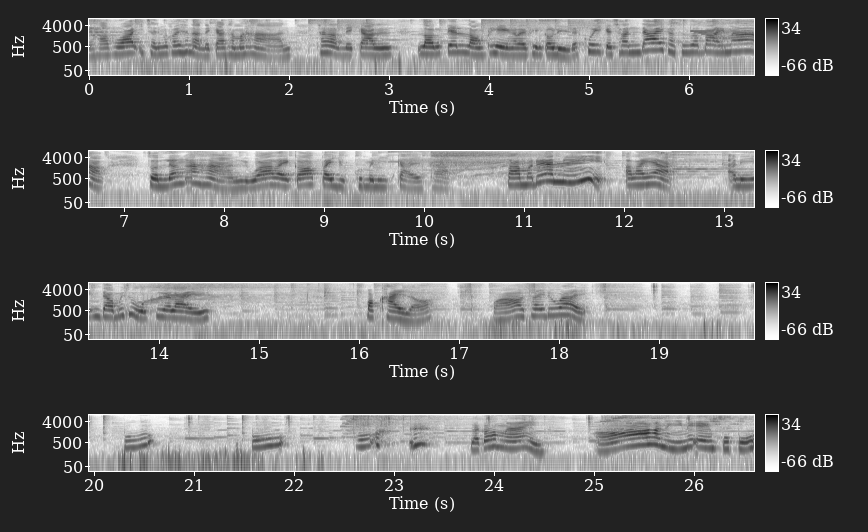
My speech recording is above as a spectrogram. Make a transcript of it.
นะคะ เพราะว่าอีฉันไม่ค่อยถนัดในการทำอาหาร ถนัดในการร้องเต้นร้องเพลงอะไรเพลงเกาหลีและคุยกับฉันได้ค่ะฉันสบายมาก ส่วนเรื่องอาหารหรือว่าอะไรก็ไปอยู่คุณมณีไก่ค่ะ ตามมาด้วยอันนี้อะไรอะ อันนี้เดาไม่ถูกว่าคืออะไรปอกไข่เหรอ ว้าวใช่ด้วย ปุ๊ปุ๊ปุ๊แล้วก็ทำไง อ๋อทำอย่างนี้นี่เองปุ๊ปุ๊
